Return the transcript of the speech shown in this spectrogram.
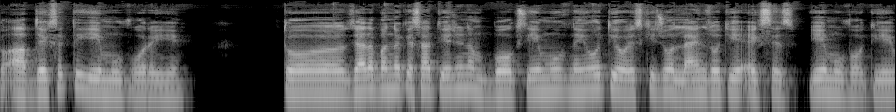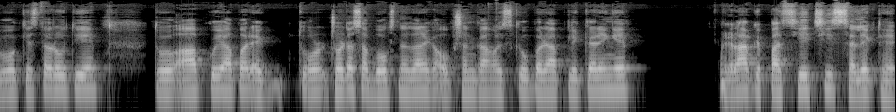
तो आप देख सकते हैं, ये मूव हो रही है। तो ज़्यादा बंदों के साथ ये जो ना बॉक्स ये मूव नहीं होती और इसकी जो लाइंस होती है एक्सेस ये मूव होती है। वो किस तरह होती है? तो आपको यहाँ पर एक छोटा सा बॉक्स नज़र आएगा ऑप्शन का और इसके ऊपर आप क्लिक करेंगे। अगर आपके पास ये चीज़ सेलेक्ट है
